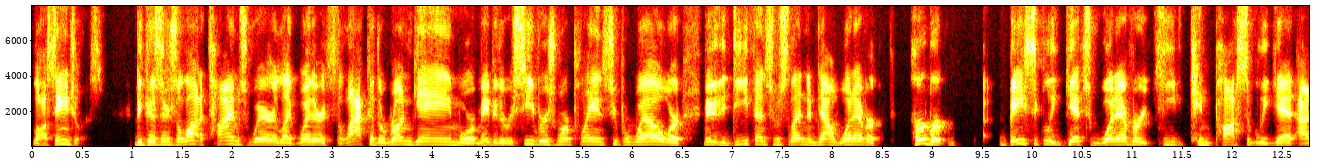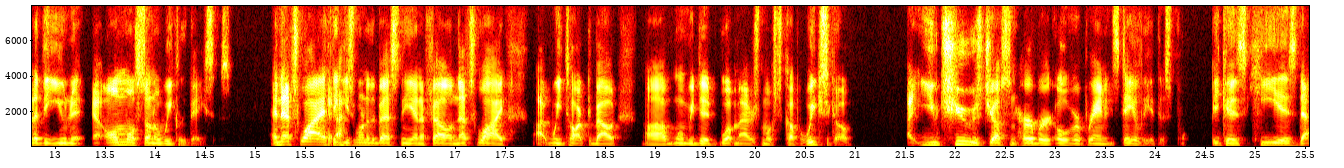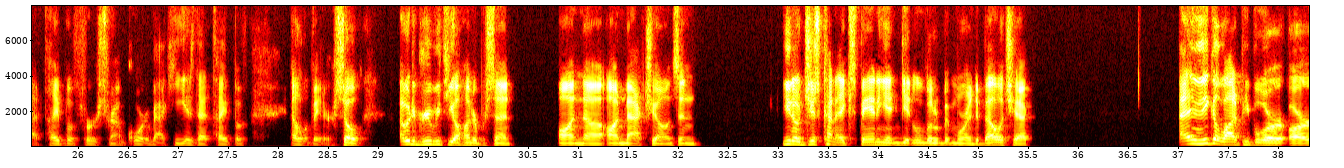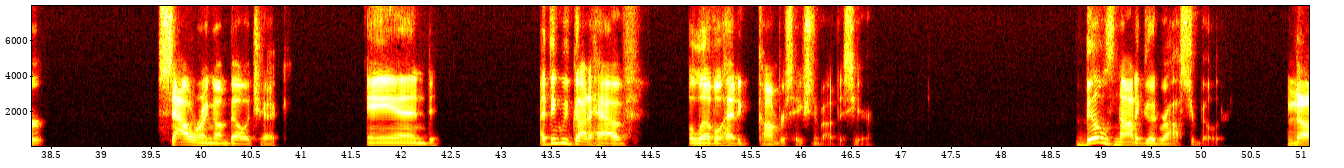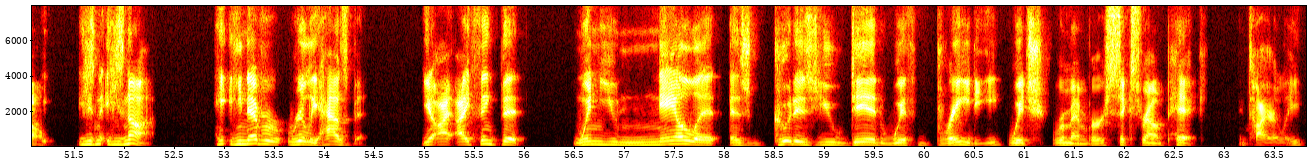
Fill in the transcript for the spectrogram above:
Los Angeles because there's a lot of times where like whether it's the lack of the run game or maybe the receivers weren't playing super well or maybe the defense was letting him down whatever Herbert basically gets whatever he can possibly get out of the unit almost on a weekly basis. And that's why I think yeah. he's one of the best in the NFL. And that's why uh, we talked about uh, when we did what matters most a couple weeks ago. You choose Justin Herbert over Brandon Staley at this point because he is that type of first round quarterback. He is that type of elevator. So I would agree with you 100% on uh, on Mac Jones. And, you know, just kind of expanding it and getting a little bit more into Belichick. I think a lot of people are are souring on Belichick. And I think we've got to have a level headed conversation about this here. Bill's not a good roster builder. No. He's he's not. He he never really has been. You know, I, I think that when you nail it as good as you did with Brady, which remember, sixth round pick entirely,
